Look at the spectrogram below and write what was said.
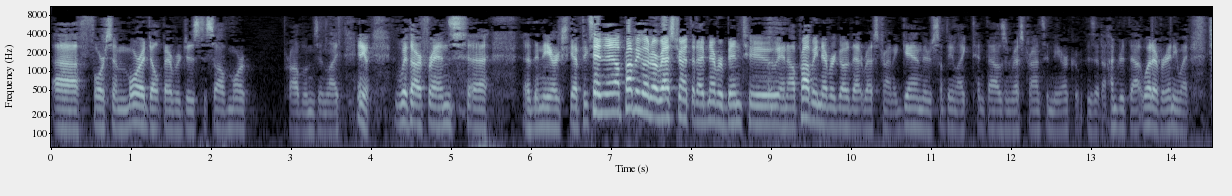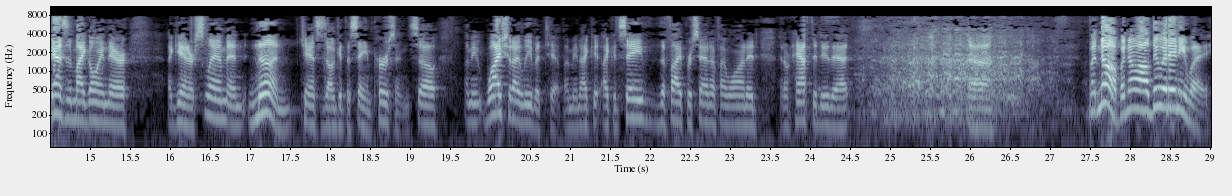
uh, for some more adult beverages to solve more problems in life. Anyway, with our friends. Uh, uh, the New York Skeptics. And I'll probably go to a restaurant that I've never been to, and I'll probably never go to that restaurant again. There's something like 10,000 restaurants in New York. Is it 100,000? Whatever. Anyway, chances of my going there again are slim, and none chances I'll get the same person. So, I mean, why should I leave a tip? I mean, I could I could save the five percent if I wanted. I don't have to do that. Uh, but no, but no, I'll do it anyway.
